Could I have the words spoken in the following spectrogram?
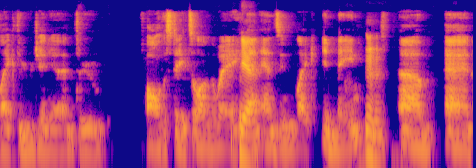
like through Virginia and through all the states along the way. Yeah. and ends in like in Maine. Mhm. Um, and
